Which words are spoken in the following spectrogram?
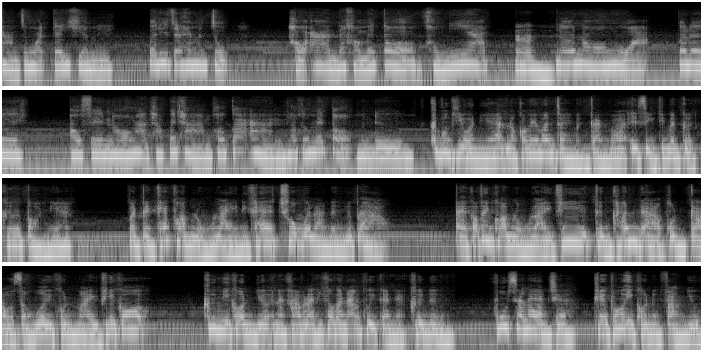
ถามจังหวัดใกล้เคียงเลย เพื่อที่จะให้มันจบเขาอ่านแต่เขาไม่ตอบเขาเงียบอืมแล้วน้องหนูอะก็เลยเอาเฟซน้องอะทักไปถามเขาก็อ่านแล้วก็ไม่ตอบเหมือนเดิม คือบางทีวันเนี้ยเราก็ไม่มั่นใจเหมือนกันว่าไอ้สิ่งที่มันเกิดขึ้นตอนเนี้ยมันเป็นแค่ความหลงไหลในแค่ช่วงเวลาหนึ่งหรือเปล่า แต่ก็เป็นความหลงไหลที่ถึงขั้นด่าคนเก่าสังเวยคนใหม่ พี่ก็คือมีคนเยอะนะคะ เวลาที่เขามานั่งคุยกันเนี่ยคือหนึ่งพูดแสแรงเชียเพียงเพราะว่าอีกคนหนึ่งฟังอยู่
